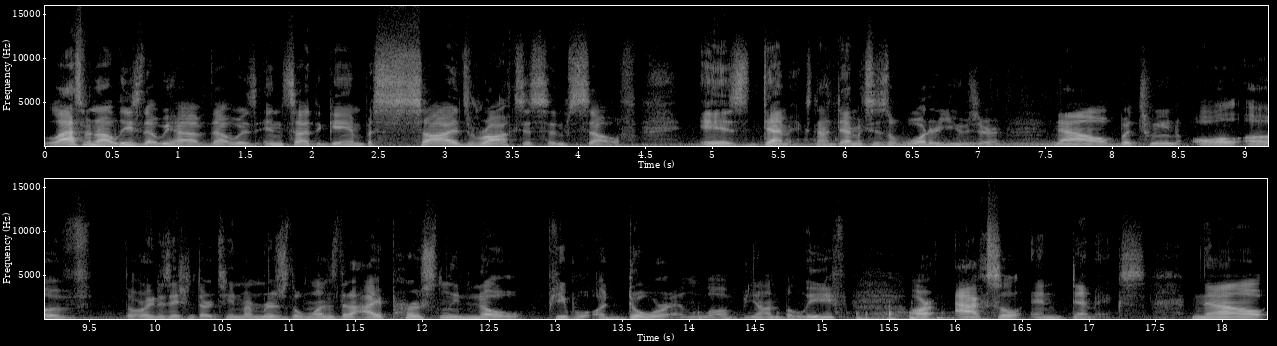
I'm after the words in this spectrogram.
last but not least that we have that was inside the game besides Roxas himself is Demyx. Now Demyx is a water user. Now between all of the Organization 13 members, the ones that I personally know people adore and love beyond belief are Axel and Demyx. Now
